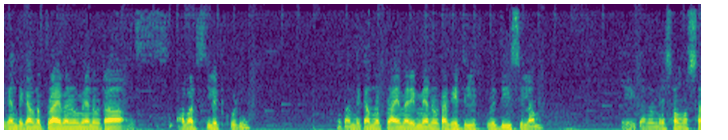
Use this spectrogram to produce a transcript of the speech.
এখান থেকে আমরা প্রাইমারি মেনুটা আবার সিলেক্ট করি। এখান থেকে আমরা প্রাইমারি মেনুটাকে ডিলিট করে দিয়েছিলাম। এই কারণে সমস্যা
